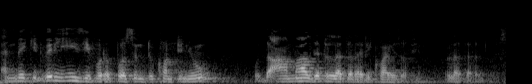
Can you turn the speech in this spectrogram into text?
and make it very easy for a person to continue with the amal that Allah Ta'ala requires of him. Allah Ta'ala gives.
